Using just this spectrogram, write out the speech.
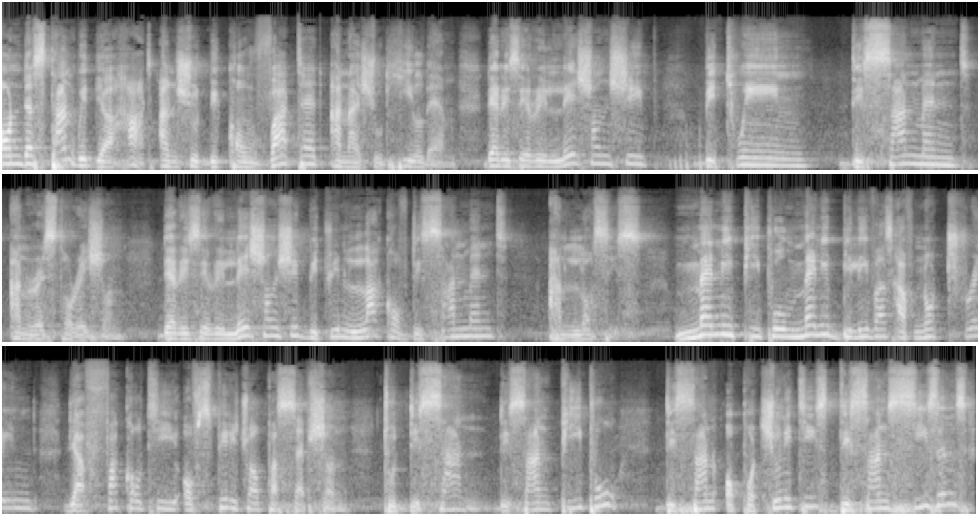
understand with their heart, and should be converted, and I should heal them. There is a relationship between discernment and restoration there is a relationship between lack of discernment and losses many people many believers have not trained their faculty of spiritual perception to discern discern people discern opportunities, discern seasons.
